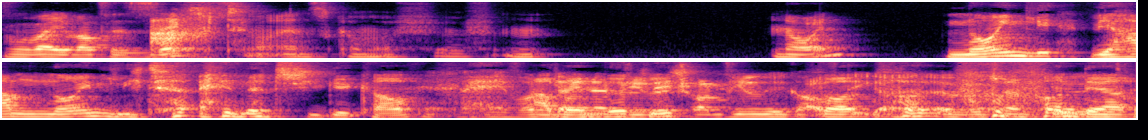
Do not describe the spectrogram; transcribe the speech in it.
wobei, warte, 6, Acht. 1,5, 9? Neun Li wir haben neun Liter Energy gekauft. Hey, Aber wirklich wird schon viel gekauft, Von, Digga. von, Äh, von, viel der,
